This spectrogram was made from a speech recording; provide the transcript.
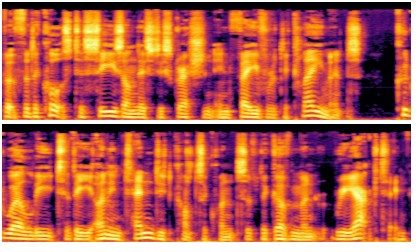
But for the courts to seize on this discretion in favour of the claimants could well lead to the unintended consequence of the government reacting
